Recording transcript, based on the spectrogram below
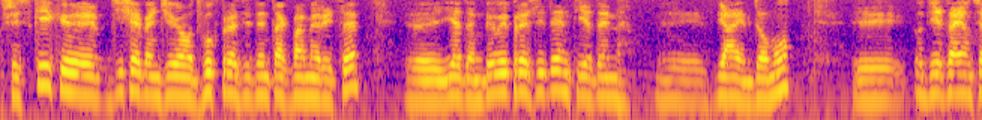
wszystkich. Y, Dzisiaj będzie o dwóch prezydentach w Ameryce. Y, Jeden były prezydent, jeden y, w Białym Domu, odwiedzający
